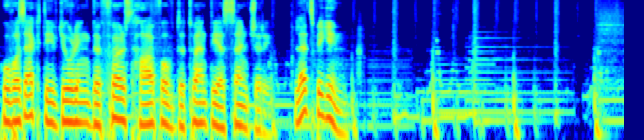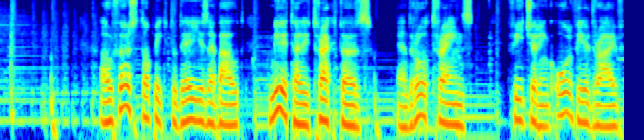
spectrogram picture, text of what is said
who was active during the first half of the 20th century. Let's begin. Our first topic today is about military tractors and road trains featuring all-wheel drive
